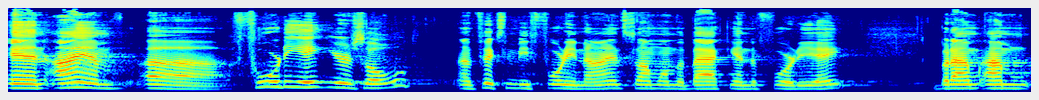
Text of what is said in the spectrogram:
and I am uh, 48 years old. I'm fixing to be 49, so I'm on the back end of 48. But I'm, I'm,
